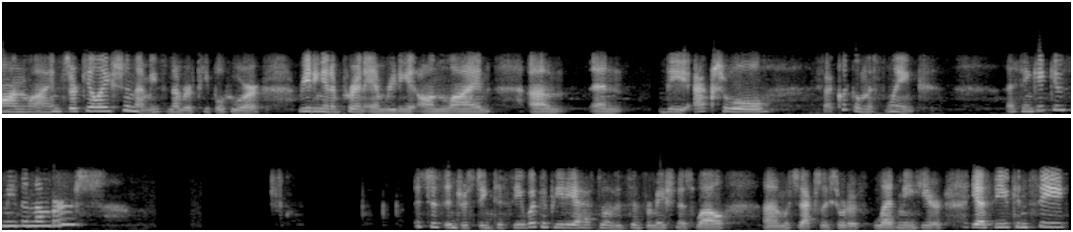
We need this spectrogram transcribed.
online circulation. That means the number of people who are reading it in print and reading it online. Um, and the actual, if I click on this link, I think it gives me the numbers it's just interesting to see. Wikipedia has some of its information as well, um, which has actually sort of led me here. Yeah, so you can see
